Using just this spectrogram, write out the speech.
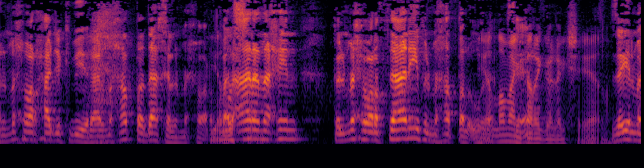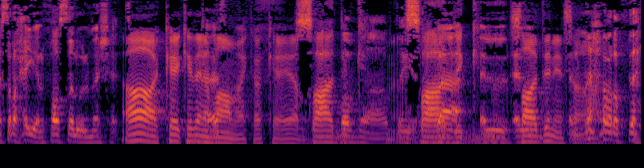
المحور حاجة كبيرة المحطة داخل المحور فالآن. أنا الحين في المحور الثاني في المحطة الأولى يلا ما؟ أقدر أقول لك شيء يلا زي المسرحية الفصل والمشهد آه okay كذا. نظامك okay يلا صادق بالضبط. صادق. صادني. المحور الثاني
